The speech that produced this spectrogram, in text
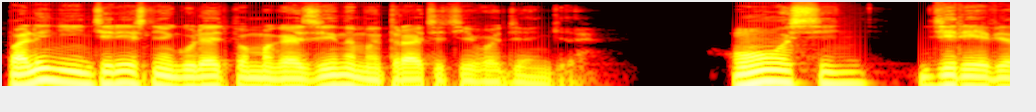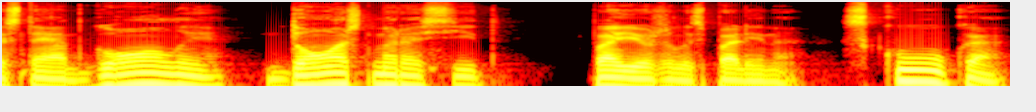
Полине интереснее гулять по магазинам и тратить его деньги. «Осень, деревья стоят голые, дождь моросит», — поежилась Полина. «Скука.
